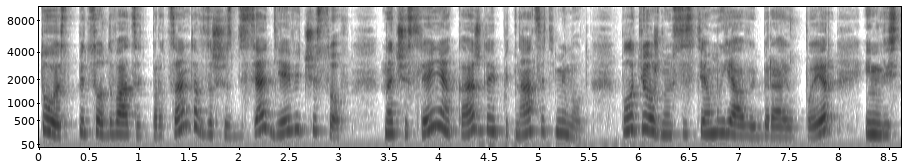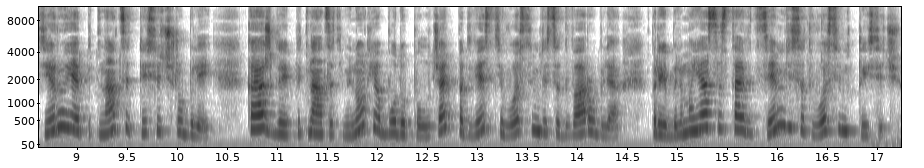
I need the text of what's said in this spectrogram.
то есть 520% за 69 часов. Начисление каждые 15 минут. Платежную систему я выбираю PR, инвестирую я 15 тысяч рублей. Каждые 15 минут я буду получать по 282 рубля. Прибыль моя составит 78 тысяч.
